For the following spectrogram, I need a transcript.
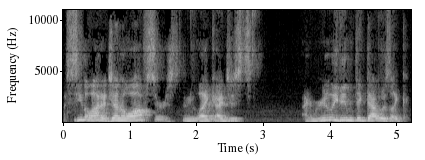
I've seen a lot of general officers and like, I just, I really didn't think that was like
